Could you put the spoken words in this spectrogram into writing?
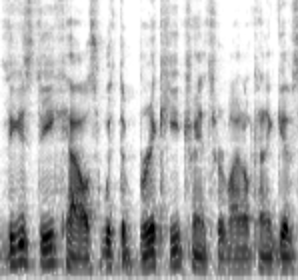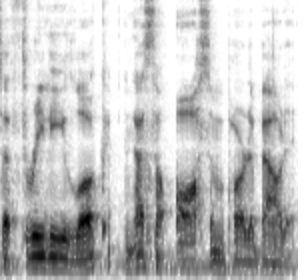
these decals with the brick heat transfer vinyl kind of gives a 3D look. And that's the awesome part about it.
